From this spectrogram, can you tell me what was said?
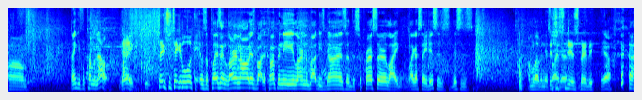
Um, thank you for coming out. Hey, thanks for taking a look. it was a pleasant learning all this about the company, learning about these guns, the suppressor. Like, like I say, this is this is. I'm loving this It's right just it here. is, baby. Yeah.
